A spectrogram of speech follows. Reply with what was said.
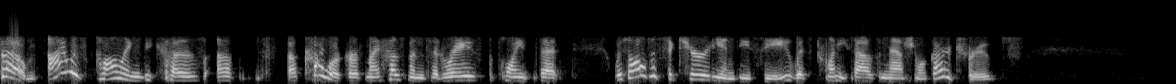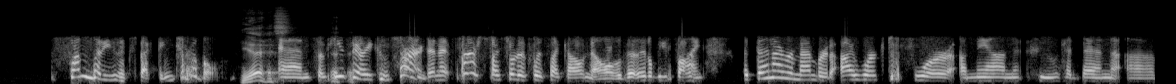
So I was calling because a, a coworker of my husband's had raised the point that with all the security in D.C., with 20,000 National Guard troops, somebody's expecting trouble. Yes. And so he's very concerned. And at first I sort of was like, oh no, it'll be fine. But then I remembered I worked for a man who had been a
